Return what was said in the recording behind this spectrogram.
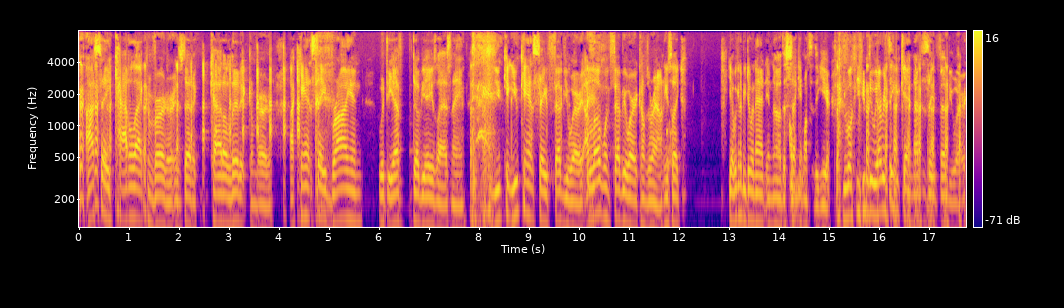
I say Cadillac converter instead of catalytic converter. I can't say Brian with the FWA's last name. You can you can't say February. I love when February comes around. He's like, "Yeah, we're going to be doing that in uh, the second month of the year. You will you do everything you can not to say February."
